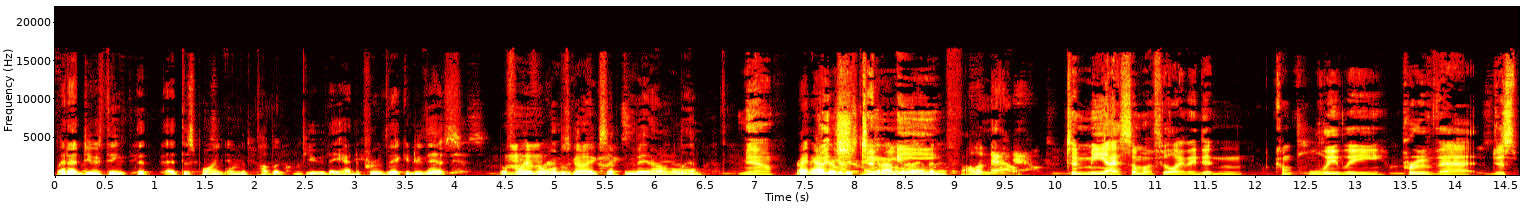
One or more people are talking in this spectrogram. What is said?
but I do think that at this point in the public view, they had to prove they could do this before Mm-hmm. everyone was going to accept them being out on a limb. yeah. Right now, they were just hanging on a limb and falling down. to me, I somewhat feel like they didn't completely prove that just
